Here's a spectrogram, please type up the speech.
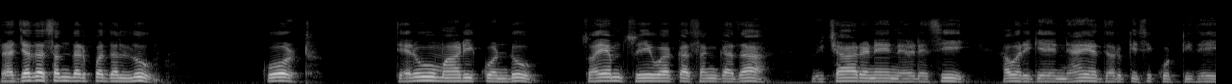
ರಜದ ಸಂದರ್ಭದಲ್ಲೂ ಕೋರ್ಟ್ ತೆರವು ಮಾಡಿಕೊಂಡು ಸ್ವಯಂ ಸೇವಕ ಸಂಘದ ವಿಚಾರಣೆ ನಡೆಸಿ ಅವರಿಗೆ ನ್ಯಾಯ ದೊರಕಿಸಿಕೊಟ್ಟಿದೆ.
